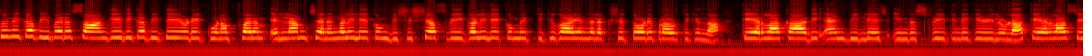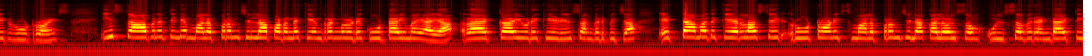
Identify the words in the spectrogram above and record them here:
ആധുനിക വിവര സാങ്കേതിക വിദ്യയുടെ ഗുണഫലം എല്ലാം ജനങ്ങളിലേക്കും വിശിഷ്യ സ്ത്രീകളിലേക്കും എത്തിക്കുക എന്ന ലക്ഷ്യത്തോടെ പ്രവർത്തിക്കുന്ന കേരള ഖാദി ആൻഡ് വില്ലേജ് ഇൻഡസ്ട്രീറ്റിന്റെ കീഴിലുള്ള കേരള സ്റ്റേറ്റ് റൂട്രോണിക്സ് ഈ സ്ഥാപനത്തിന്റെ മലപ്പുറം ജില്ലാ പഠന കേന്ദ്രങ്ങളുടെ കൂട്ടായ്മയായ റാഡ്കായുടെ കീഴിൽ സംഘടിപ്പിച്ച എട്ടാമത് കേരള സ്റ്റേറ്റ് റൂട്രോണിക്സ് മലപ്പുറം ജില്ലാ കലോത്സവം ഉത്സവ് രണ്ടായിരത്തി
